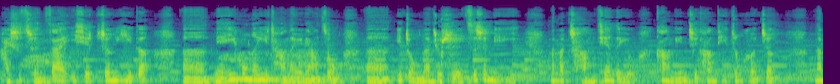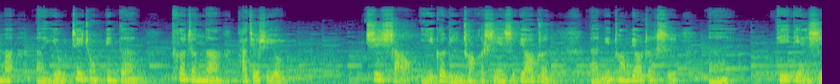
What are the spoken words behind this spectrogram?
还是存在一些争议的。嗯，免疫功能异常呢有两种，嗯，一种呢就是自身免疫，那么常见的有抗磷脂抗体综合症。那么，嗯，有这种病的特征呢，它就是有至少一个临床和实验室标准。嗯，临床标准是，嗯。第一点是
